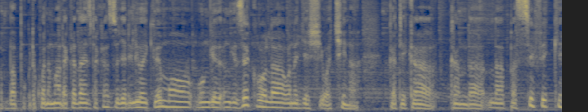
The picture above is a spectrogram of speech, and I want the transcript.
ambapo kutakuwa na mada kadhaa zitakazojadiliwa ikiwemo ongezeko la wanajeshi wa China katika kanda la Pacific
